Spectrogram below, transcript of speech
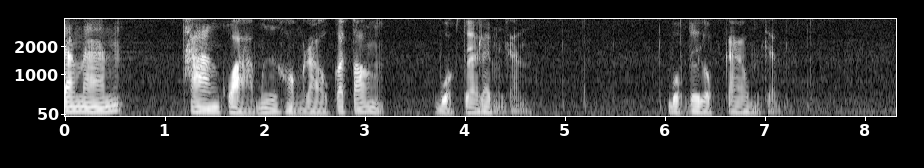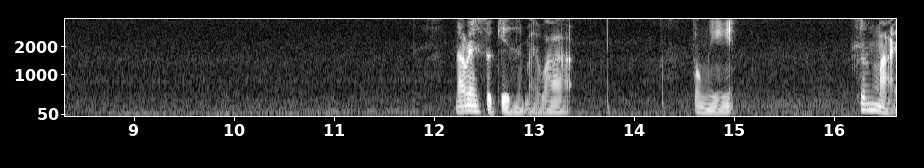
ดังนั้นทางขวามือของเราก็ต้องบวกด้วยอะไรเหมือนกัน บวกด้วยลบเก้าเหมือนกัน นักเรียนสังเกตเห็นไหมว่า ตรงนี้ เครื่องหมาย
